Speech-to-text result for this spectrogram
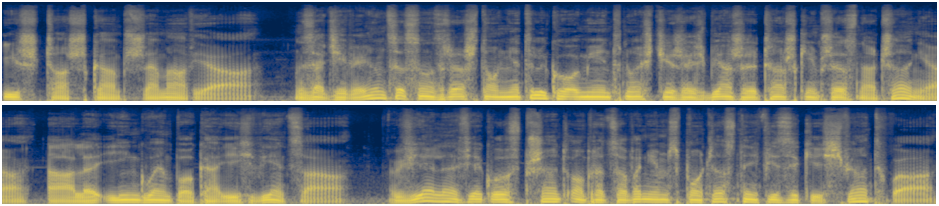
iż czaszka przemawia. Zadziwiające są zresztą nie tylko umiejętności rzeźbiarzy czaszki przeznaczenia, ale i głęboka ich wiedza. Wiele wieków przed opracowaniem współczesnej fizyki światła,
